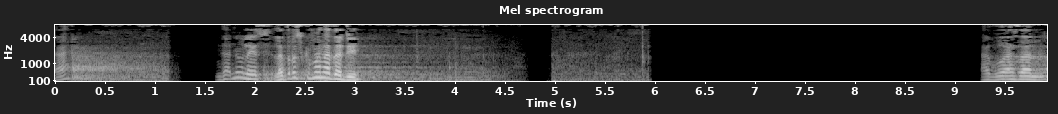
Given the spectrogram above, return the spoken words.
Hah? Enggak nulis. Lah terus ke mana tadi? Abu Hasan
